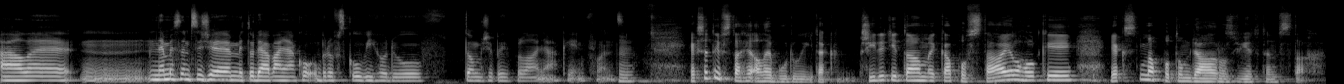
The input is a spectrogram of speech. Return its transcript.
Ale mm, nemyslím si, že mi to dává nějakou obrovskou výhodu v tom, že bych byla nějaký influencer. Hmm. Jak se ty vztahy ale budují? Tak přijde ti tam make-up style holky, jak s nima potom dál rozvíjet ten vztah?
